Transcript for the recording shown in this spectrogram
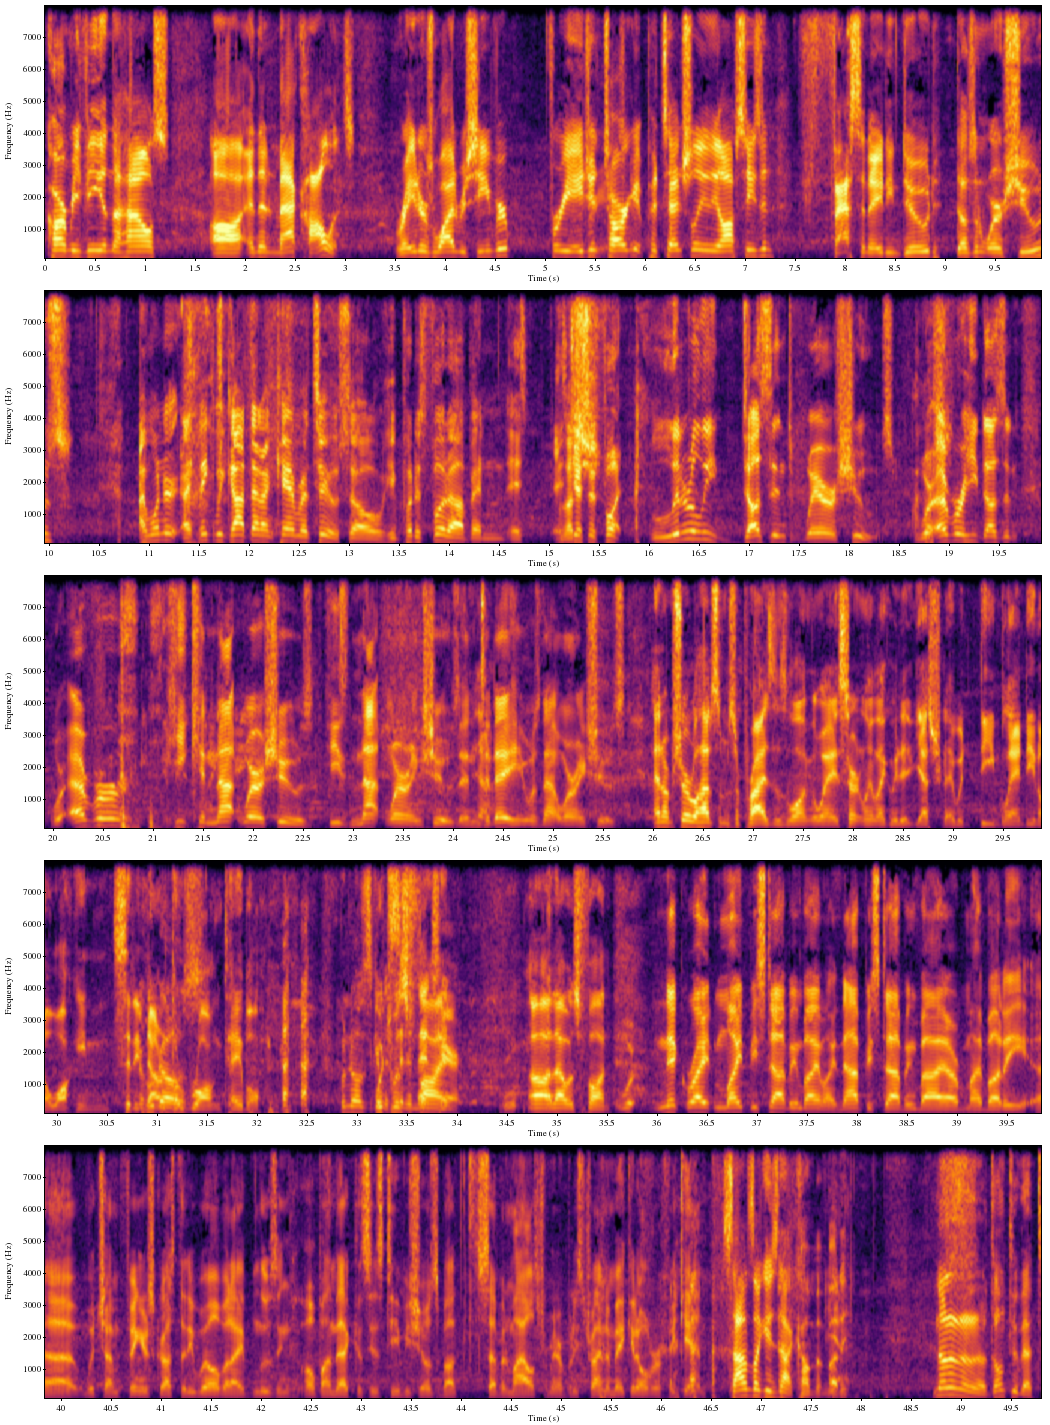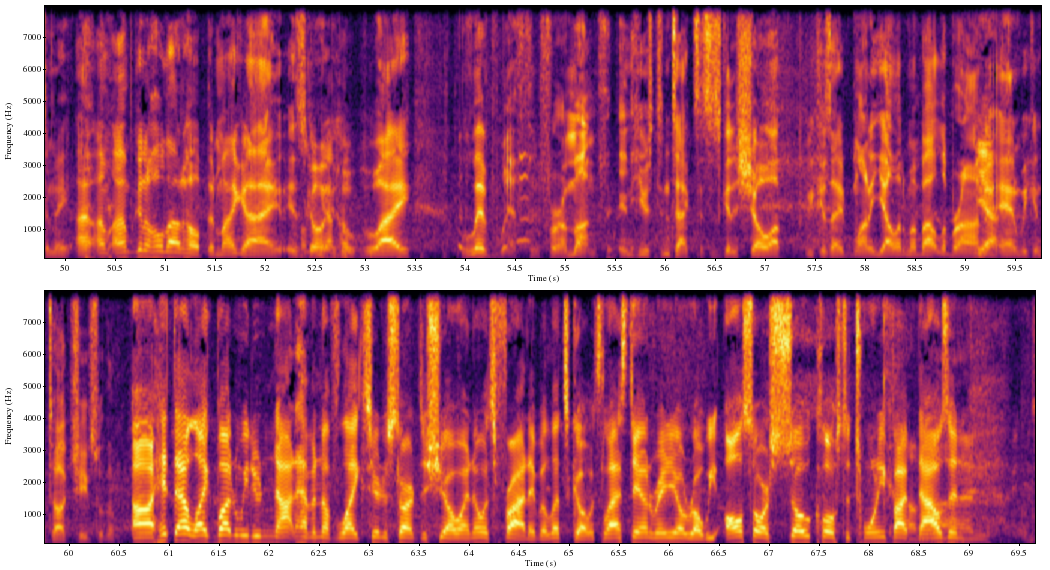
Carmie V in the house, uh, and then Mack Hollins, Raiders wide receiver, free agent target potentially in the offseason. Fascinating dude. Doesn't wear shoes. I wonder. I think we got that on camera too. So he put his foot up, and it's, it's just his foot. literally doesn't wear shoes. Wherever he doesn't, wherever he cannot wear shoes, he's not wearing shoes. And Yeah. today he was not wearing shoes. And I'm sure we'll have some surprises along the way, certainly like we did yesterday with Dean Blandino walking, sitting Who down at the wrong table. Who knows? Which was to sit in that fine. chair? Uh, that was fun. Nick Wright might be stopping by, might not be stopping by. Our, my buddy, uh, which I'm fingers crossed that he will, but I'm losing hope on that because his TV show is about seven miles from here. But he's trying to make it over if he can. Sounds like he's not coming, buddy. No, no, no, no! Don't do that to me. I, I'm, I'm going to hold out hope that my guy is going, who, who I lived with for a month in Houston, Texas, is going to show up because I want to yell at him about LeBron, Yeah. and we can talk Chiefs with him. Uh, hit that like button. We do not have enough likes here to start the show. I know it's Friday, but let's go. It's last day on Radio Row. We also are so close to 25,000 on.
